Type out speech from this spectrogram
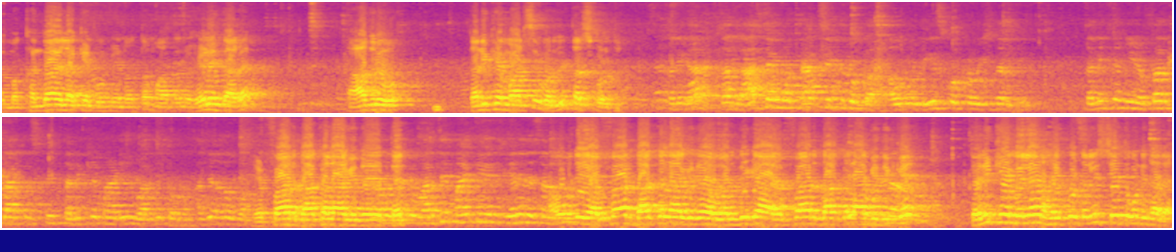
ನಿಮ್ಮ ಕಂದಾಯ ಇಲಾಖೆ ಭೂಮಿ ಅನ್ನುವಂಥ ಮಾತನ್ನು ಹೇಳಿದ್ದಾರೆ. ಆದರೂ ತನಿಖೆ ಮಾಡಿಸಿ ವರದಿ ತರಿಸ್ಕೊಳ್ತೀವಿ ಎಫ್ ಆರ್ ದಾಖಲಾಗಿದೆ. ಹೌದು ಎಫ್ ಆರ್ ದಾಖಲಾಗಿದೆ. ಆ ವರದಿಗೆ ಎಫ್ ಆರ್ ದಾಖಲಾಗಿದ್ದಕ್ಕೆ ತನಿಖೆ ಮೇಲೆ ಅವರು ಹೈಕೋರ್ಟ್ ಅಲ್ಲಿ ಸ್ಟೇ ತಗೊಂಡಿದ್ದಾರೆ.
